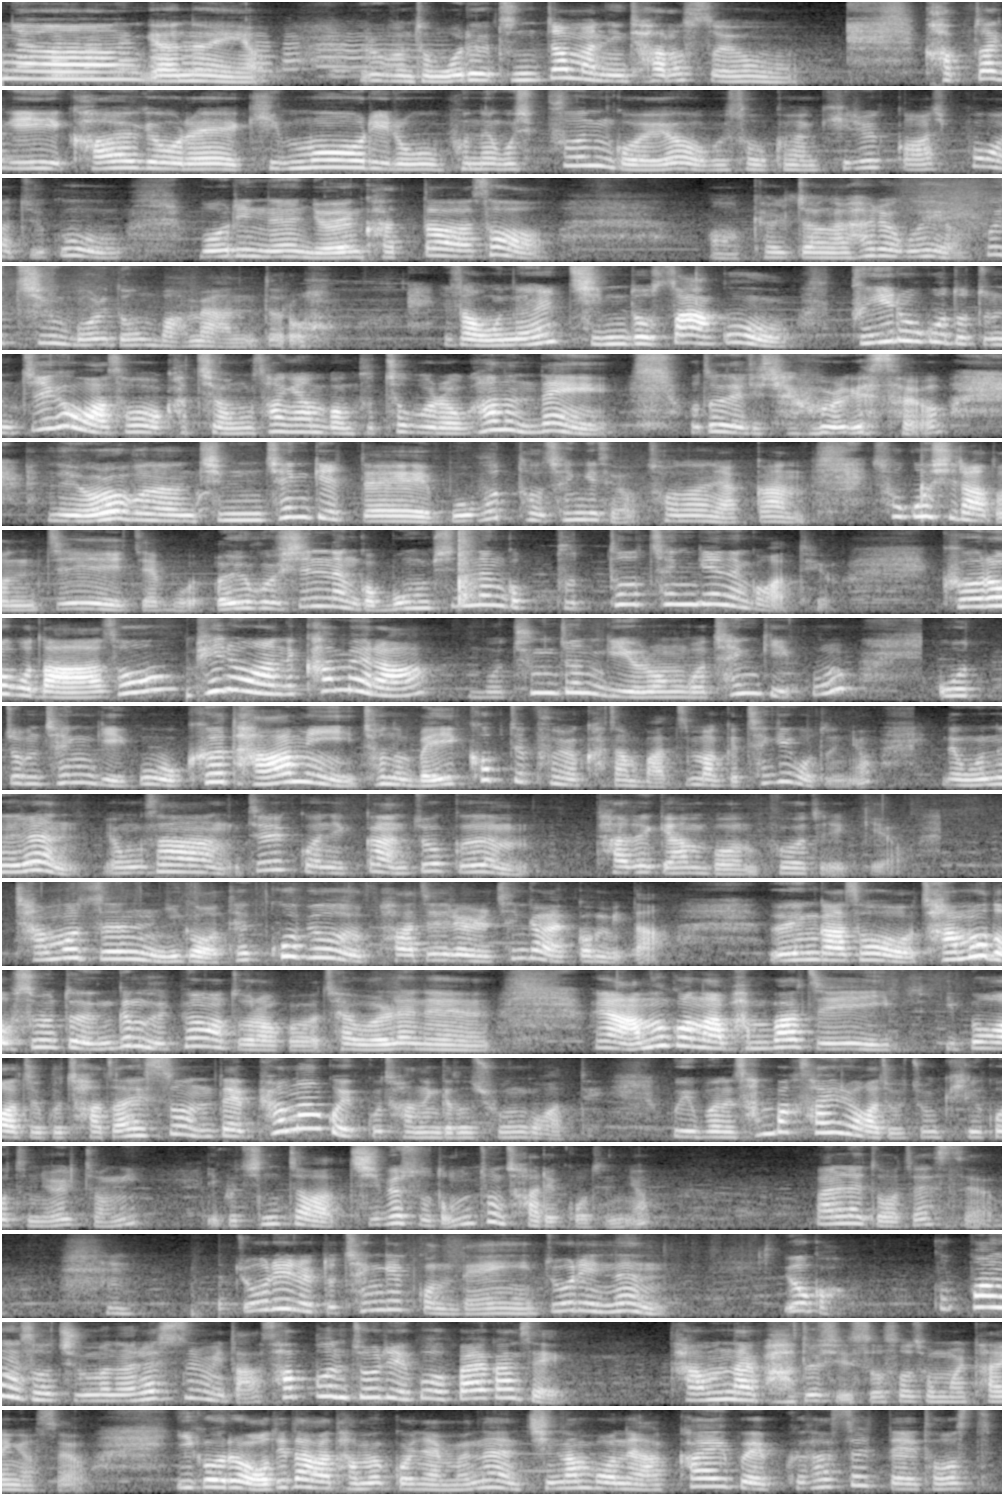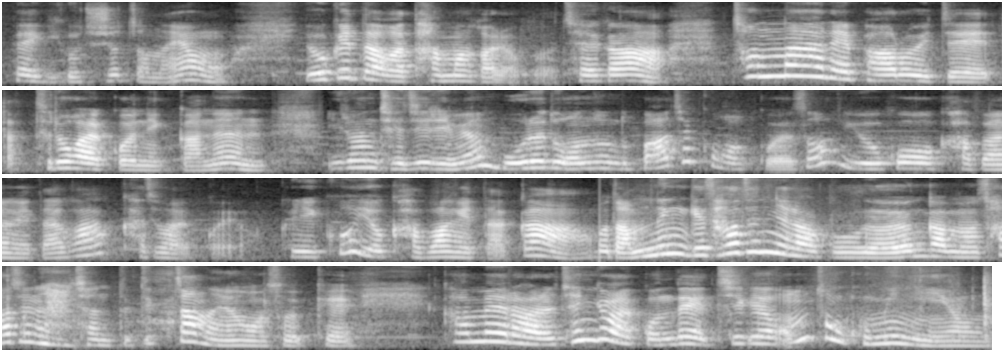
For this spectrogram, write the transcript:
안녕 연우예요. 여러분 저 머리가 진짜 많이 자랐어요. 갑자기 가을 겨울에 긴 머리로 보내고 싶은 거예요. 그래서 그냥 기를까 싶어가지고 머리는 여행 갔다 와서 어, 결정을 하려고 해요. 지금 머리 너무 마음에 안 들어 그래서 오늘 짐도 싸고 브이로그도 좀 찍어와서 같이 영상에 한번 붙여보려고 하는데 어떻게 될지 잘 모르겠어요. 근데 여러분은 짐 챙길 때 뭐부터 챙기세요? 저는 약간 속옷이라든지 이제 뭐 얼굴 씻는 거, 몸 씻는 것부터 챙기는 것 같아요. 그러고 나서 필요한 카메라, 뭐 충전기 이런 거 챙기고 옷 좀 챙기고 그 다음이 저는 메이크업 제품을 가장 마지막에 챙기거든요. 근데 오늘은 영상 찍을 거니까 조금 다르게 한번 보여드릴게요. 잠옷은 이거 데코뷰 바지를 챙겨갈 겁니다. 여행 가서 잠옷 없으면 또 은근 불편하더라고요. 제가 원래는 그냥 아무거나 반바지 입어가지고 자자 했었는데 편한 거 입고 자는 게 더 좋은 것 같아. 뭐 이번에 3박 4일이어가지고 좀 길거든요, 일정이. 이거 진짜 집에서도 엄청 잘 입거든요. 빨래도 어제 했어요. 쪼리를 또 챙길 건데 쪼리는 요거 쿠팡에서 주문을 했습니다. 사뿐 쪼리고 빨간색. 다음날 받을 수 있어서 정말 다행이었어요. 이거를 어디다가 담을 거냐면은 지난번에 아카이브 앱크 샀을 때 더스트팩 이거 주셨잖아요. 여기다가 담아가려고요. 제가 첫날에 바로 이제 딱 들어갈 거니까는 이런 재질이면 모래도 어느 정도 빠질 것 같고 해서 이거 가방에다가 가져갈 거예요. 그리고 이 가방에다가 뭐 남는 게 사진이라고 여행 가면 사진을 잔뜩 찍잖아요. 그래서 이렇게 카메라를 챙겨갈 건데 지금 엄청 고민이에요.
